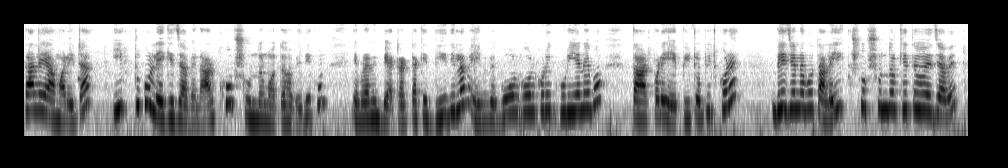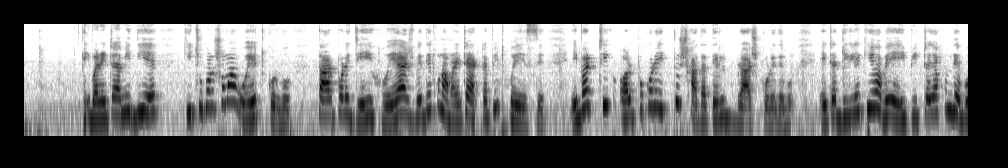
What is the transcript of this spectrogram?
তাহলে আমার এটা একটুকু লেগে যাবে না, আর খুব সুন্দর মতো হবে। দেখুন, এবার আমি ব্যাটারটাকে দিয়ে দিলাম, এইভাবে গোল গোল করে ঘুরিয়ে নেব। তারপরে এপিট ওপিট করে ভেজে নেব, তাহলেই খুব সুন্দর খেতে হয়ে যাবে। এবার এটা আমি দিয়ে কিছুক্ষণ সময় ওয়েট করব। তারপরে যেই হয়ে আসবে, দেখুন আমার এটা একটা পিঠ হয়ে এসছে। এবার ঠিক অল্প করে একটু সাদা তেল ব্রাশ করে দেব। এটা দিলে কি হবে, এই পিঠটা যখন দেবো,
